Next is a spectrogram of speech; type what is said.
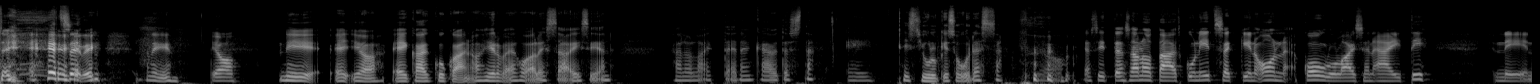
se, niin. Joo. Niin, ei, joo, ei kai kukaan ole hirveän huolissaan isien älylaitteiden käytöstä. Ei. Siis julkisuudessa. Joo. Ja sitten sanotaan, että kun itsekin on koululaisen äiti, niin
